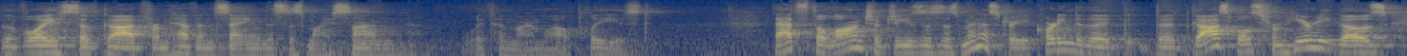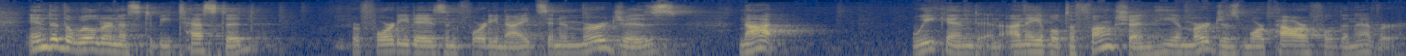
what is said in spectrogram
The voice of God from heaven saying, This is my Son, with whom I'm well pleased. That's the launch of Jesus' ministry. According to the, the Gospels, from here he goes into the wilderness to be tested for 40 days and 40 nights and emerges not weakened and unable to function, he emerges more powerful than ever,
